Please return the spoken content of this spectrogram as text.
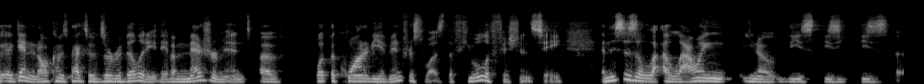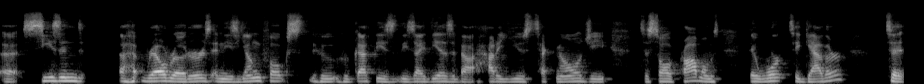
again it all comes back to observability. They have a measurement of what the quantity of interest was the fuel efficiency. And this is al- allowing you know these these these uh, seasoned uh, railroaders and these young folks who who've got these these ideas about how to use technology to solve problems they work together to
